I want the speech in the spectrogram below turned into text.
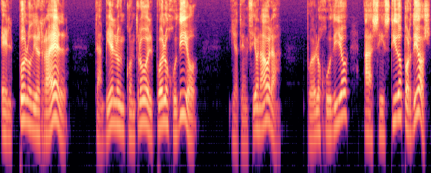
el pueblo de Israel, también lo encontró el pueblo judío. Y atención ahora, pueblo judío asistido por Dios.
